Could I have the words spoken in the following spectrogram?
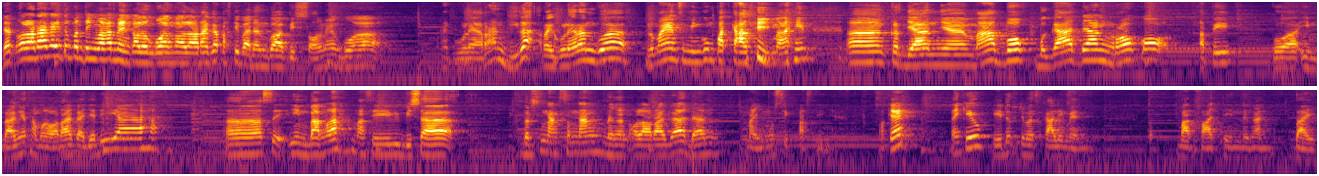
Dan olahraga itu penting banget men. Kalau gue nggak olahraga pasti badan gue habis. Soalnya gue reguleran gila, reguleran gue lumayan seminggu empat kali main uh, kerjaannya mabok, begadang, rokok, tapi gue imbangin sama olahraga. Jadi ya eh, seimbang lah, masih bisa bersenang-senang dengan olahraga dan main musik pastinya. Oke, thank you. Hidup cuma sekali men. Manfaatin dengan baik.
